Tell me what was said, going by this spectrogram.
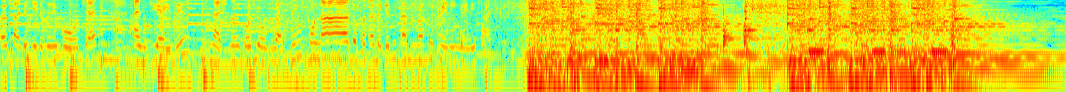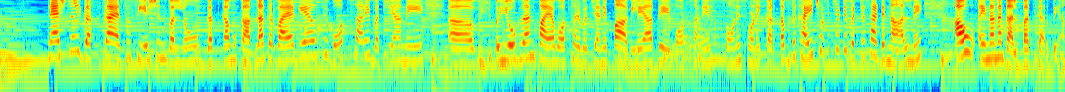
ਸਰ ਸਾਡੇ ਜਿਹੜੇ ਮੇਰੇ ਕੋਚ ਹੈ ਐਨਜੀਆਈ ਦੇ ਨੈਸ਼ਨਲ ਕੋਚ ਯੋਗਰਾਜ ਸਿੰਘ ਉਹਨਾਂ ਤੋਂ ਪਤਾ ਲੱਗੇ ਸੀ ਤਦ ਮੈਂ ਉੱਥੇ ਟ੍ਰੇਨਿੰਗ ਲੈਣੀ ਸਟਾਰਟ ਕਰੀ ਸੀ। ਨੈਸ਼ਨਲ ਗੱਤਕਾ ਐਸੋਸੀਏਸ਼ਨ ਵੱਲੋਂ ਗੱਤਕਾ ਮੁਕਾਬਲਾ ਕਰਵਾਇਆ ਗਿਆ ਉੱਥੇ ਬਹੁਤ ਸਾਰੇ ਬੱਚਿਆਂ ਨੇ ਅ, ਯੋਗਦਾਨ ਪਾਇਆ ਬਹੁਤ ਸਾਰੇ ਬੱਚਿਆਂ ਨੇ ਭਾਗ ਲਿਆ ਤੇ ਬਹੁਤ ਸਾਰੇ ਸੋਹਣੇ ਸੋਹਣੇ ਕਰਤਬ ਦਿਖਾਏ। ਛੋਟੇ ਛੋਟੇ ਬੱਚੇ ਸਾਡੇ ਨਾਲ ਨੇ। ਆਓ ਇਹਨਾਂ ਨਾਲ ਗੱਲਬਾਤ ਕਰਦੇ ਹਾਂ।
